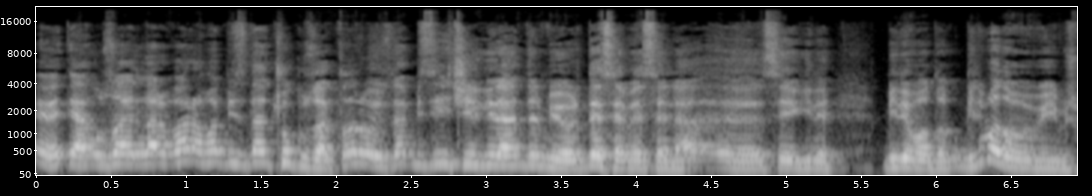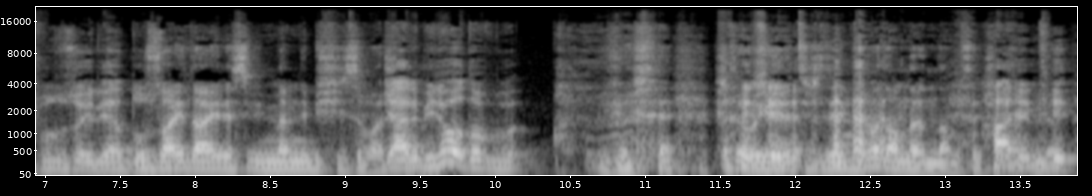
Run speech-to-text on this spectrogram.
Evet yani uzaylılar var ama bizden çok uzaktalar. O yüzden bizi hiç ilgilendirmiyor dese mesela e, sevgili bilim adamı. Bilim adamı mıymış bunu söyleyen dostum? Uzay dairesi bilmem ne bir şeysi başladı. Yani bilim adamı mı? işte o yöneticileri bilim adamlarından mı seçiyorlar Hayır bilmiyorum. değil.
